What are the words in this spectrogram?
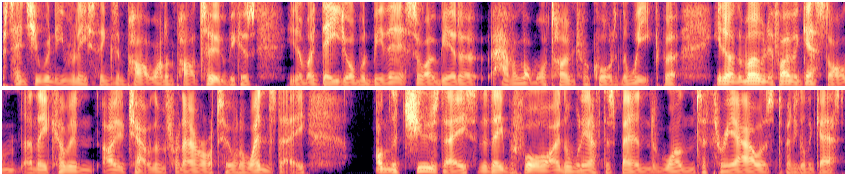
potentially wouldn't even release things in part one and part two because, you know, my day job would be this, so I'd be able to have a lot more time to record in the week. But, you know, at the moment, if I have a guest on and they come in, I chat with them for an hour or two on a Wednesday, on the Tuesday, so the day before, I normally have to spend one to three hours, depending on the guest,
